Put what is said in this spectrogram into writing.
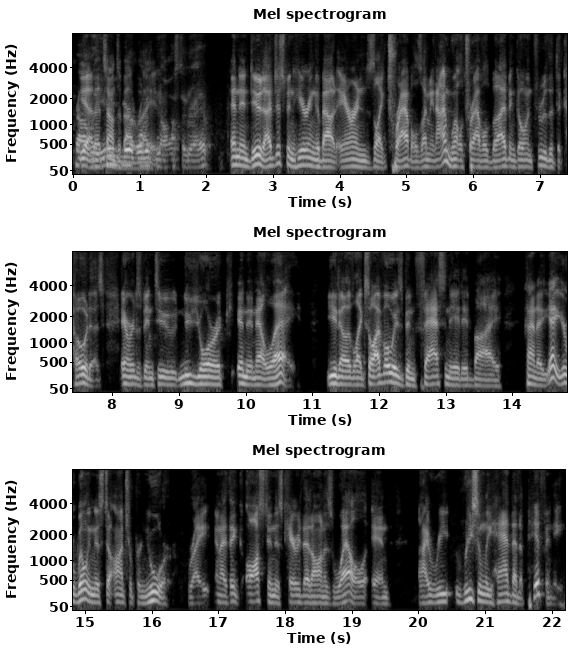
Probably. that You sounds about right. In Austin, right? And then, dude, I've just been hearing about Aaron's like travels. I mean, I'm well traveled, but I've been going through the Dakotas. Aaron's been to New York and in LA. You know, like so. I've always been fascinated by kind of yeah, your willingness to entrepreneur, right? And I think Austin has carried that on as well. And I re- recently had that epiphany.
